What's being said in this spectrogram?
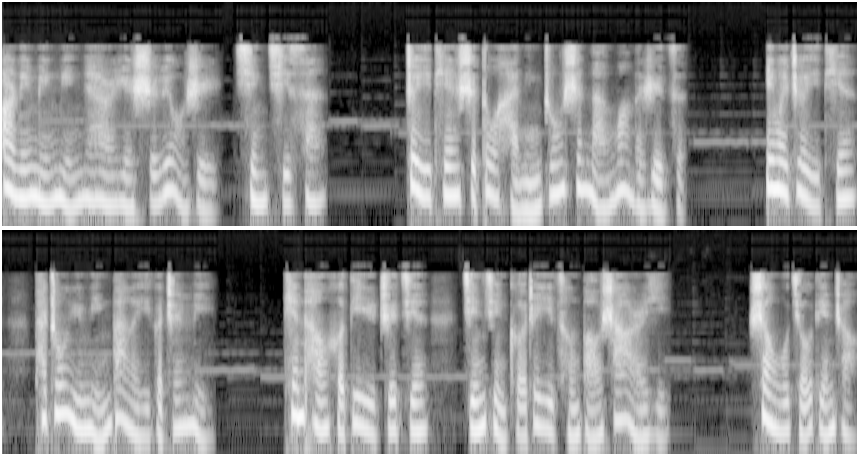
二零零零年二月十六日，星期三。这一天是杜海明终身难忘的日子，因为这一天他终于明白了一个真理：天堂和地狱之间仅仅隔着一层薄纱而已。上午九点整，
